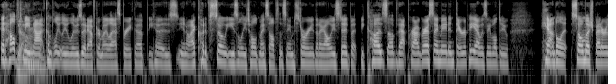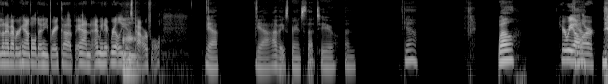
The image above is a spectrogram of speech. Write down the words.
It helped Yeah. me not Mhm. completely lose it after my last breakup because, you know, I could have so easily told myself the same story that I always did, but because of that progress I made in therapy, I was able to handle it so much better than I've ever handled any breakup and I mean it really is Mhm. powerful. yeah yeah i've experienced that too and yeah well Here we all Yeah. are. that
